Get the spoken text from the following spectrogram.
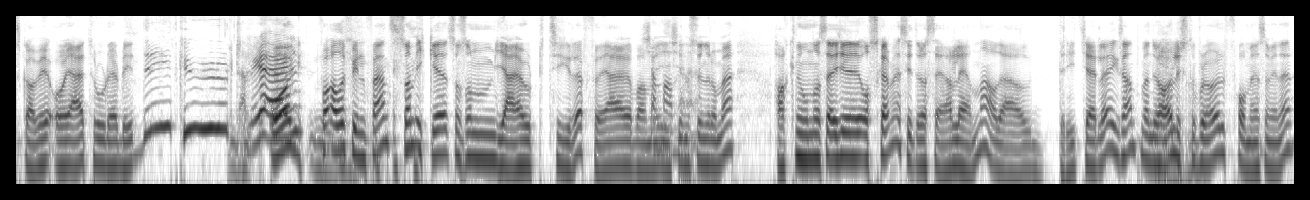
skal vi, og jeg tror det blir dritkult. Da blir det øl. Og for alle filmfans som ikke, sånn som jeg har gjort tidligere, før jeg var med Champagne. i Kinosyndromet, har ikke noen å se Oscar med, sitter og ser alene, og det er jo dritkjedelig, ikke sant? Men du har jo lyst til å få- med en som vinner.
